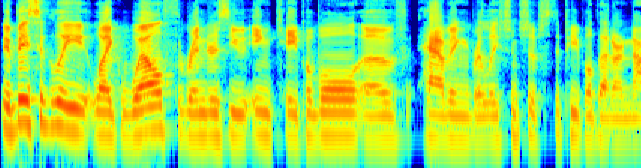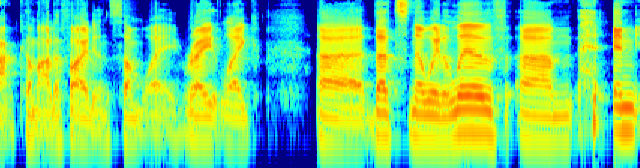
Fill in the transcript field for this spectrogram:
It basically like wealth renders you incapable of having relationships to people that are not commodified in some way, right? Like uh, that's no way to live. Um, and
